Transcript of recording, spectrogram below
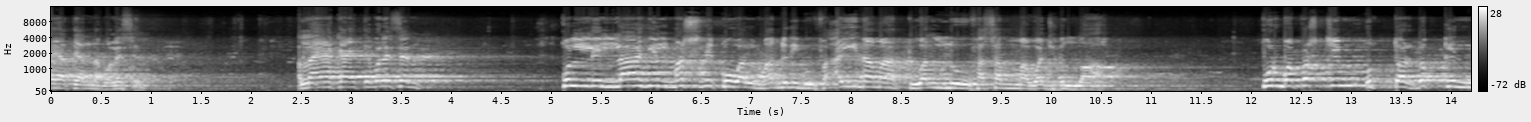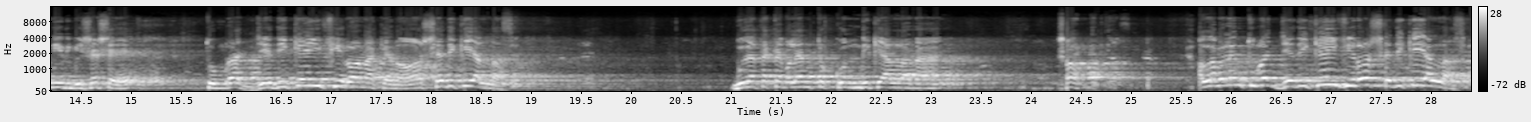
আয়াতে আল্লাহ বলেছেন। আল্লাহ এক আয়াতে বলেছেন কুল্লিল্লাহিল মাশরিকু ওয়াল মাগরিবু ফাআইনামা তুওয়াল্লু ফাসাম্মা ওয়াজহুল্লাহ। পূর্ব, পশ্চিম, উত্তর, দক্ষিণ নির্বিশেষে তোমরা যেদিকেই ফিরো না কেন, সেদিকেই আল্লাহ আছে বুঝে থাকতে বলেন, তো কোন দিকে আল্লাহ নাই? সব আল্লাহ বলেন, তোমরা যেদিকেই ফিরো, সেদিকেই আল্লাহ আছে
